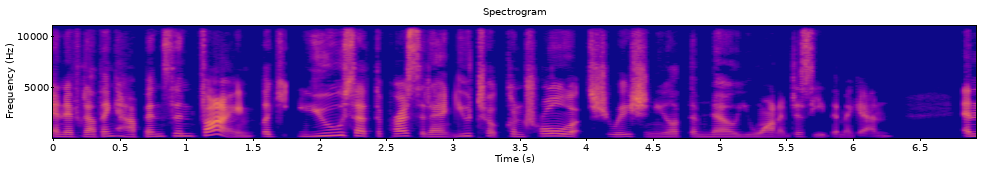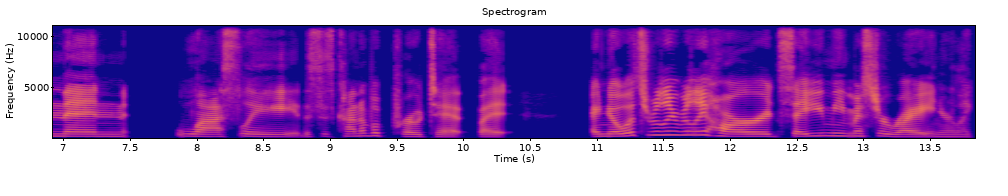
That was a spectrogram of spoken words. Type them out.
and if nothing happens then fine like you set the precedent you took control of that situation you let them know you wanted to see them again and then lastly this is kind of a pro tip but I know it's really, really hard. Say you meet Mr. Right and you're like,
